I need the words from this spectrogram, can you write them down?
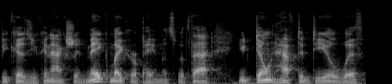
because you can actually make micropayments with that. You don't have to deal with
